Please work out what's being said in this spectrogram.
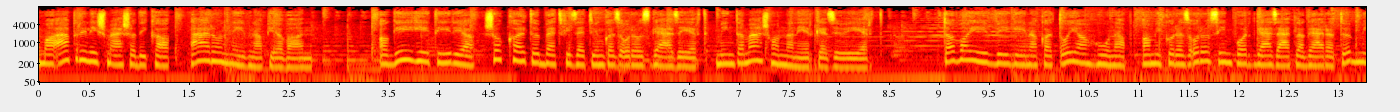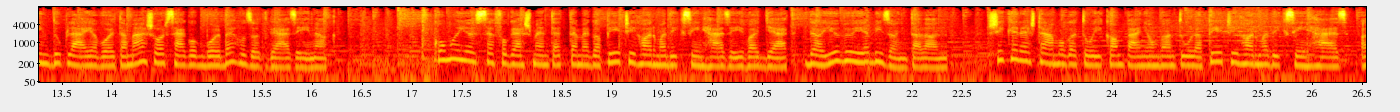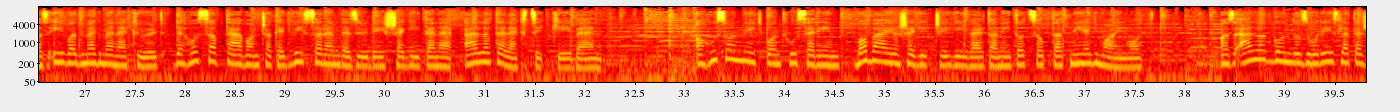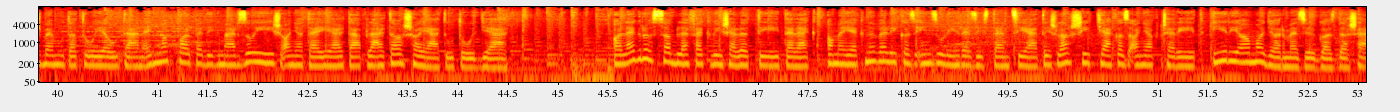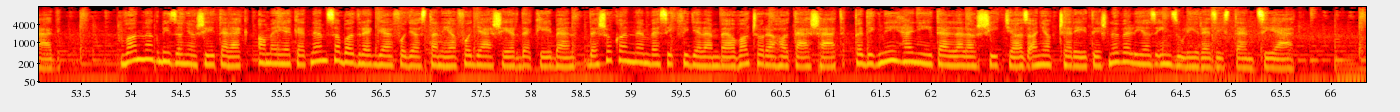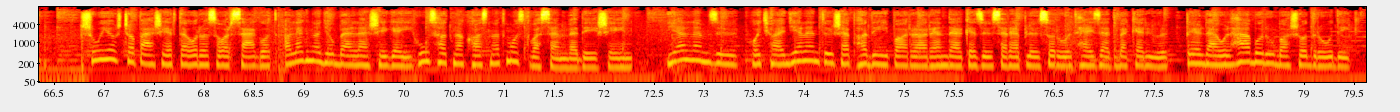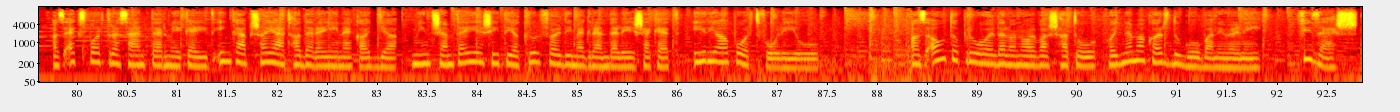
Ma április másodika, Áron névnapja van. A G7 írja, sokkal többet fizetünk az orosz gázért, mint a máshonnan érkezőért. Tavaly év végén akadt olyan hónap, amikor az orosz importgáz átlagára több mint duplája volt a más országokból behozott gázénak. Komoly összefogás mentette meg a Pécsi harmadik színház évadját, de a jövője bizonytalan. Sikeres támogatói kampányon van túl a Pécsi harmadik színház, az évad megmenekült, de hosszabb távon csak egy visszarendeződés segítene, áll a Telex cikkében. A 24.20 szerint babája segítségével tanított szoktatni egy majmot. Az állatgondozó részletes bemutatója után egy nappal pedig már Zoe is anyatejjel táplálta a saját utódját. A legrosszabb lefekvés előtti ételek, amelyek növelik az inzulinrezisztenciát és lassítják az anyagcserét, írja a Magyar Mezőgazdaság. Vannak bizonyos ételek, amelyeket nem szabad reggel fogyasztani a fogyás érdekében, de sokan nem veszik figyelembe a vacsora hatását, pedig néhány étel lelassítja az anyagcserét és növeli az inzulinrezisztenciát. Súlyos csapás érte Oroszországot, a legnagyobb ellenségei húzhatnak hasznot Moszkva szenvedésén. Jellemző, hogyha egy jelentősebb hadiiparral rendelkező szereplő szorult helyzetbe kerül, például háborúba sodródik, az exportra szánt termékeit inkább saját haderejének adja, mint sem teljesíti a külföldi megrendeléseket, írja a portfólió. Az Autopro oldalon olvasható, hogy nem akar dugóban ülni. Fizes!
